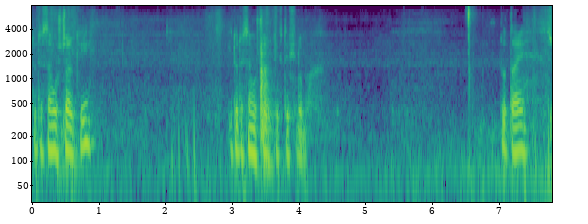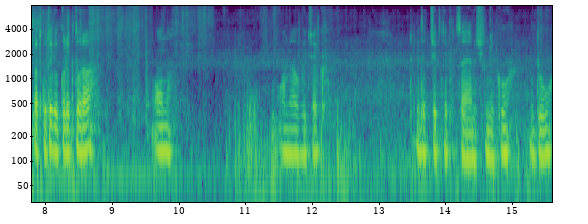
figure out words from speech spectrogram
Tutaj są uszczelki i tutaj są uszczelki w tych śrubach. Tutaj w przypadku tego kolektora on, on miał wyciek. Widać cieknie po całym silniku w dół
